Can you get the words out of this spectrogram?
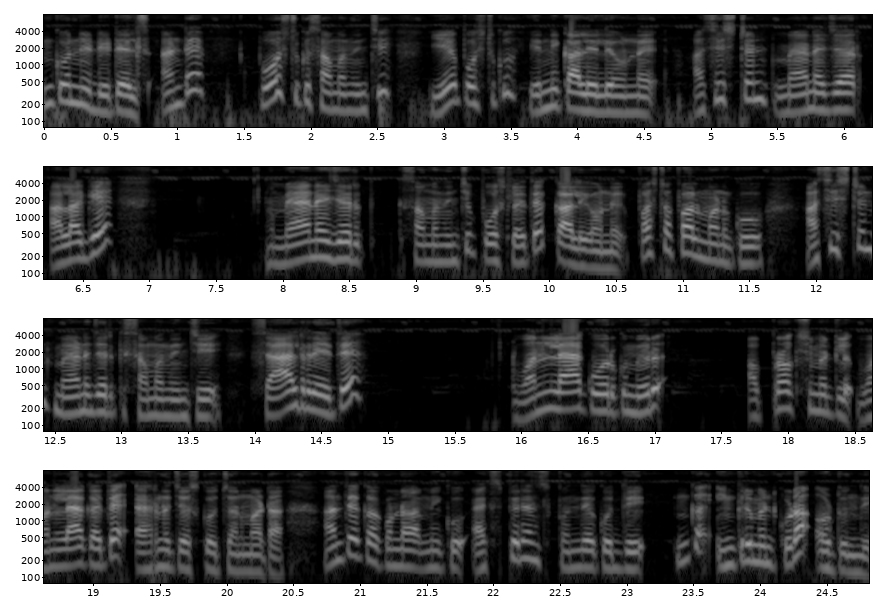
ఇంకొన్ని డీటెయిల్స్. అంటే పోస్టుకు సంబంధించి ఏ పోస్టుకు ఎన్ని ఖాళీలు ఉన్నాయి? అసిస్టెంట్ మేనేజర్ అలా అలాగే మేనేజర్కి సంబంధించి పోస్టులు అయితే ఖాళీగా ఉన్నాయి. ఫస్ట్ ఆఫ్ ఆల్ మనకు అసిస్టెంట్ మేనేజర్కి సంబంధించి శాలరీ అయితే వన్ ల్యాక్ వరకు మీరు అప్రాక్సిమేట్లీ వన్ ల్యాక్ అయితే ఎర్న్ చేసుకోవచ్చు అనమాట అంతేకాకుండా మీకు ఎక్స్పీరియన్స్ పొందే కొద్దీ ఇంకా ఇంక్రిమెంట్ కూడా అవుతుంది.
